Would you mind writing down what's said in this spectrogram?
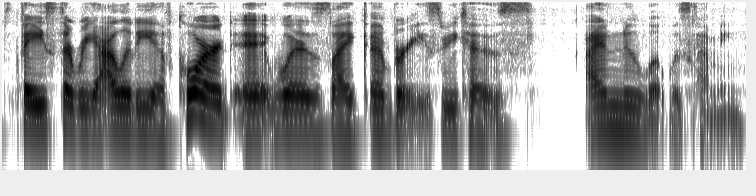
face the reality of court, it was like a breeze because I knew what was coming.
